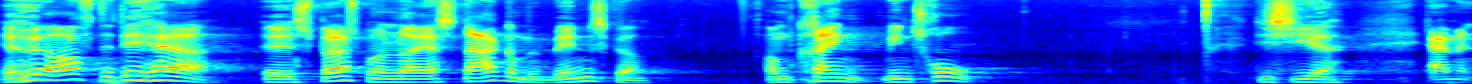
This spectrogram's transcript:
Jeg hører ofte det her øh, spørgsmål, når jeg snakker med mennesker omkring min tro. De siger, jamen,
